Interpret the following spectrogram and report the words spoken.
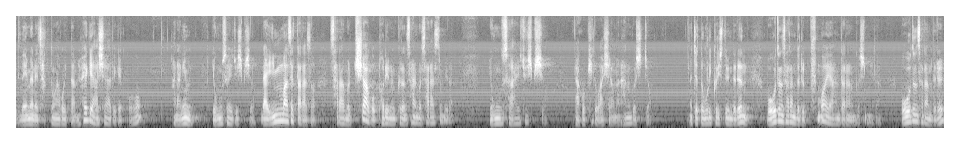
우리 내면에 작동하고 있다면 회개하셔야 되겠고 하나님 용서해 주십시오. 나의 입맛에 따라서 사람을 취하고 버리는 그런 삶을 살았습니다. 용서해 주십시오. 라고 기도하셔야만 하는 것이죠. 어쨌든 우리 그리스도인들은 모든 사람들을 품어야 한다는 것입니다. 모든 사람들을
